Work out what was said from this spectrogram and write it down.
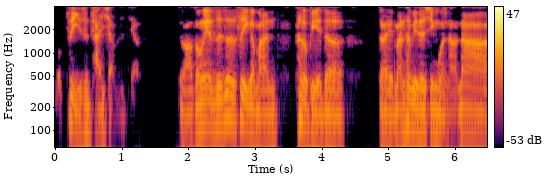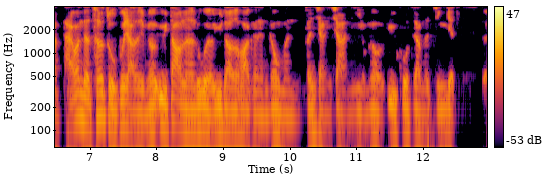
我自己是猜想是这样子，对吧？总而言之，这是一个蛮特别的。对，蛮特别的新闻啊。那台湾的车主不晓得有没有遇到呢？如果有遇到的话，可能跟我们分享一下，你有没有遇过这样的经验？对，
